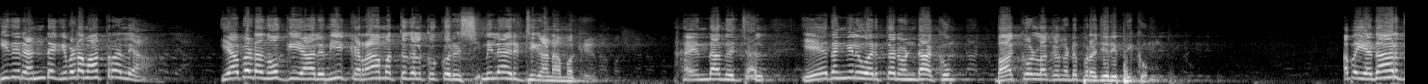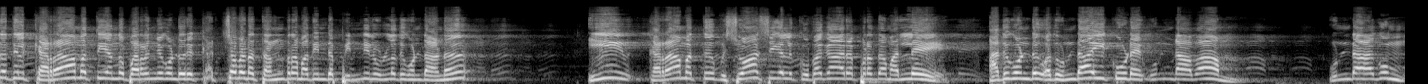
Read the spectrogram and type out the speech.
ഇത് രണ്ട് ഇവിടെ മാത്രമല്ല എവിടെ നോക്കിയാലും ഈ കറാമത്തുകൾക്കൊക്കെ ഒരു സിമിലാരിറ്റി കാണാം നമുക്ക്. എന്താന്ന് വെച്ചാൽ ഏതെങ്കിലും ഒരുത്തൻ ഉണ്ടാക്കും ബാക്കിയുള്ളതൊക്കെ അങ്ങോട്ട് പ്രചരിപ്പിക്കും. അപ്പൊ യഥാർത്ഥത്തിൽ കറാമത്ത് എന്ന് പറഞ്ഞുകൊണ്ട് ഒരു കച്ചവട തന്ത്രം അതിന്റെ പിന്നിലുള്ളത് കൊണ്ടാണ് ഈ കറാമത്ത് വിശ്വാസികൾക്ക് ഉപകാരപ്രദമല്ലേ? അതുകൊണ്ട് അത് ഉണ്ടായിക്കൂടെ? ഉണ്ടാവാം. ഉണ്ടാകും.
